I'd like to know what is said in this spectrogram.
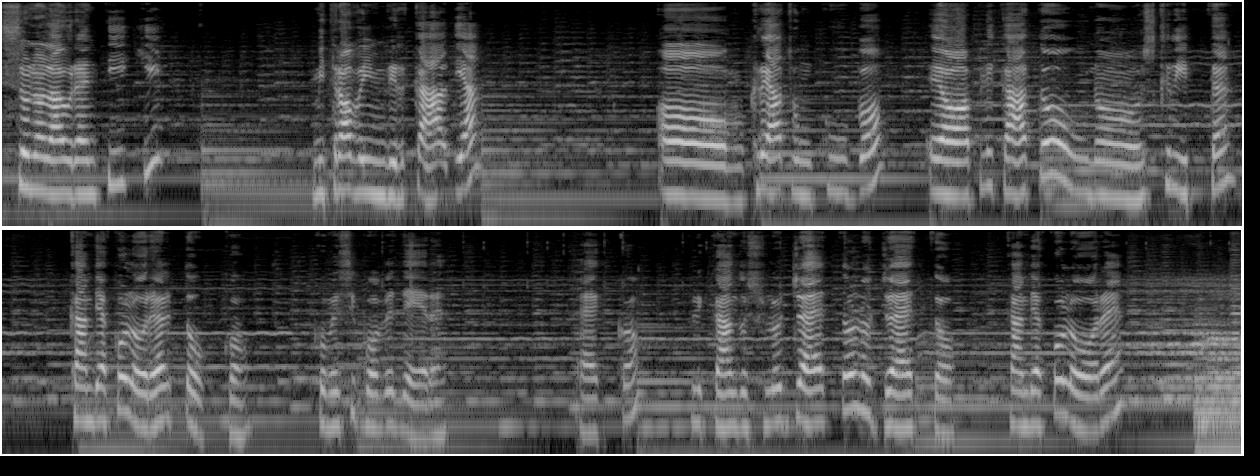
Sono Laura Antichi, mi trovo in Vircadia, ho creato un cubo e ho applicato uno script. Cambia colore al tocco, come si può vedere. Ecco, cliccando sull'oggetto, l'oggetto cambia colore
